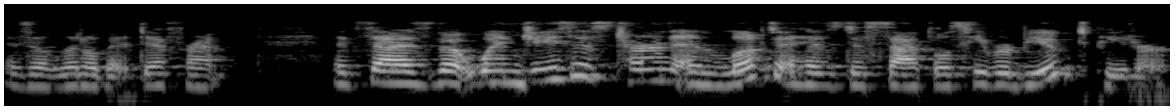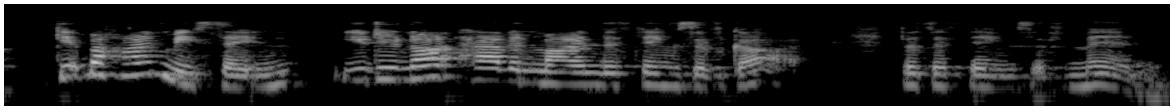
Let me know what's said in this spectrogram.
is a little bit different. It says, But when Jesus turned and looked at his disciples, he rebuked Peter. Get behind me, Satan. You do not have in mind the things of God, but the things of men.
